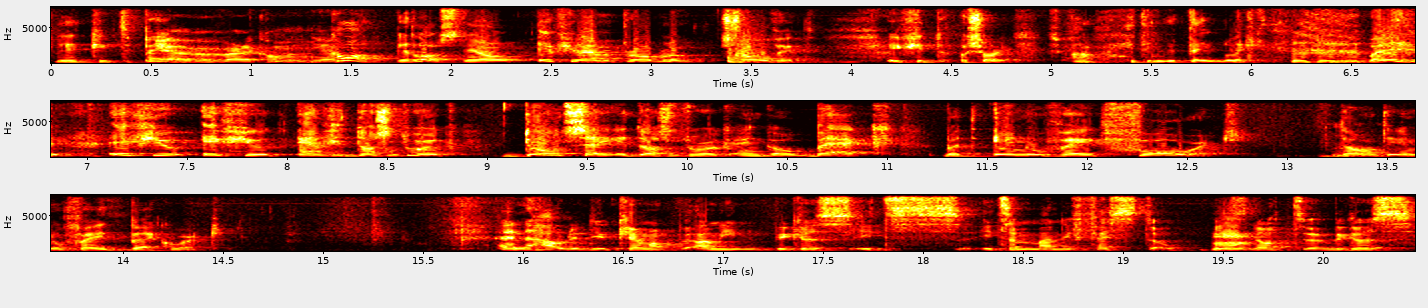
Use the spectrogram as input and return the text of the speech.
They keep the pain. Yeah, very common. Yeah. Come on, get lost. You know, if you have a problem, solve it. If you do, oh, sorry, I'm hitting the table again. but if, if you if you if it doesn't work, don't say it doesn't work and go back, but innovate forward. Don't hmm. innovate backward. And how did you come up? I mean, because it's it's a manifesto. It's not uh, because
